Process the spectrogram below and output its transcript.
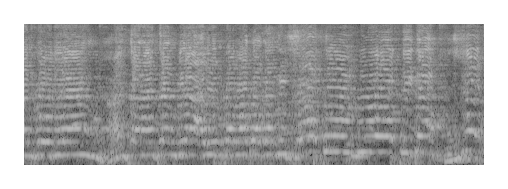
akan golnya, ancang-ancang dia ayo kita mata kaki. Satu dua tiga yuk!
